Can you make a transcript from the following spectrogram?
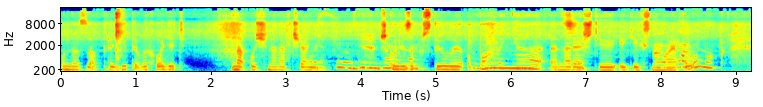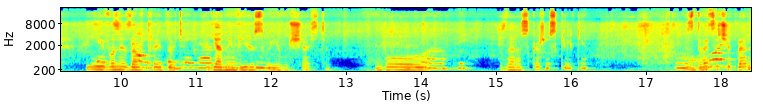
У нас завтра діти виходять на очне навчання. В школі запустили опалення, нарешті якихось немає поломок, і вони завтра йдуть. Я не вірю своєму щастю, бо зараз скажу скільки. З 24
